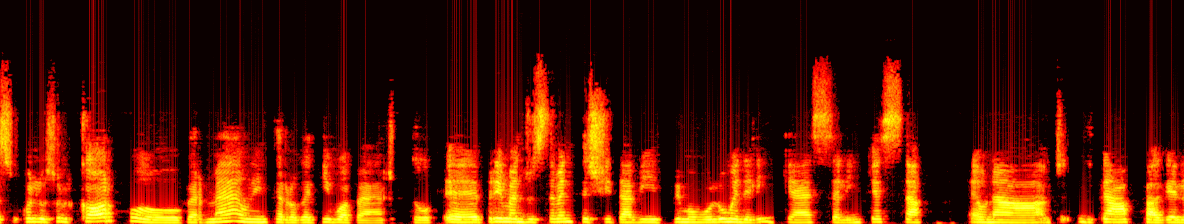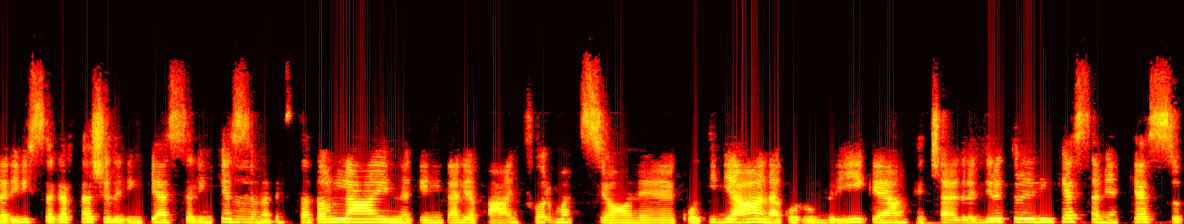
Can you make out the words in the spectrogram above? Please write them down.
Su, quello sul corpo per me è un interrogativo aperto. Eh, prima giustamente citavi il primo volume dell'inchiesta, l'inchiesta è una di K, che è la rivista cartacea dell'inchiesta. L'inchiesta mm. è una mm. testata online che in Italia fa informazione quotidiana con rubriche, anche eccetera. Il direttore dell'inchiesta mi ha chiesto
